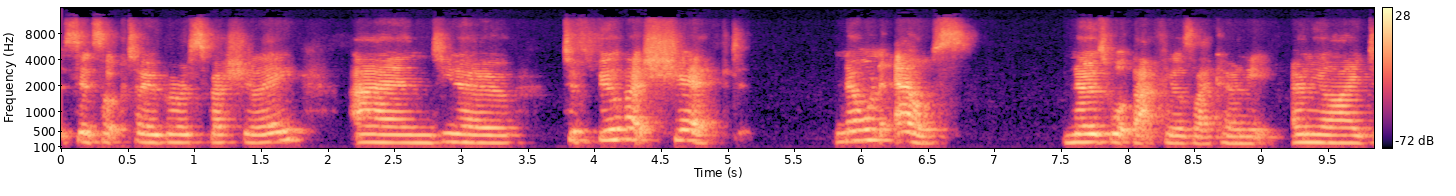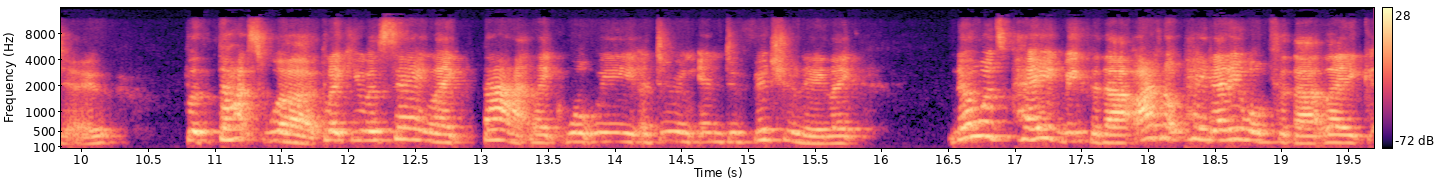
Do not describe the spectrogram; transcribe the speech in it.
since october especially. And you know to feel that shift no one else knows what that feels like only only i do. But that's work. Like you were saying like that like what we are doing individually like no one's paying me for that. I've not paid anyone for that. Like,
